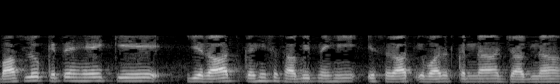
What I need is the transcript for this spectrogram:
بعض لوگ کہتے ہیں کہ یہ رات کہیں سے ثابت نہیں اس رات عبادت کرنا جاگنا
